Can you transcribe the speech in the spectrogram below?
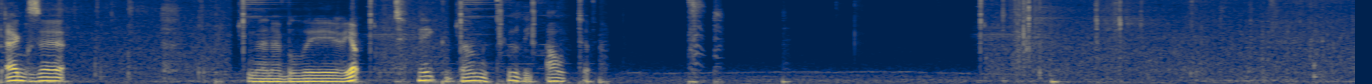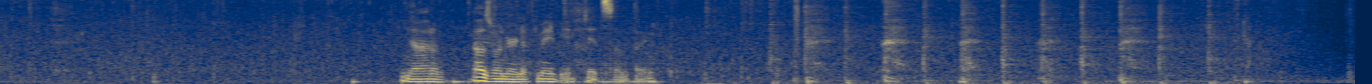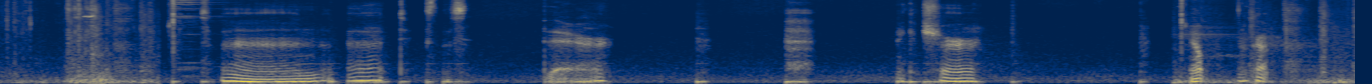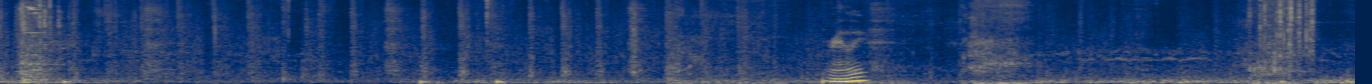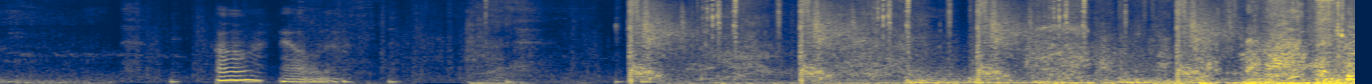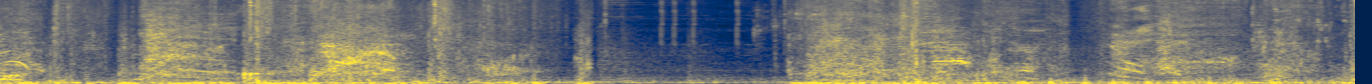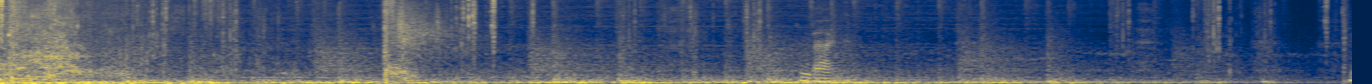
exit. And then I believe, yep, take them to the altar. No, I don't. I was wondering if maybe it did something.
